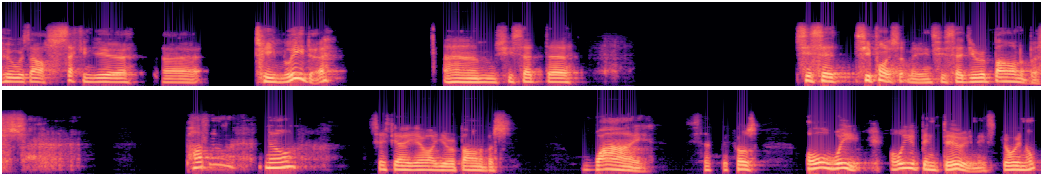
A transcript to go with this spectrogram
who was our second year uh, team leader, um, she said, uh, she said, she points at me and she said, You're a Barnabas. Pardon? No? She says, Yeah, yeah, you're a Barnabas. Why? She said, Because all week, all you've been doing is going up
